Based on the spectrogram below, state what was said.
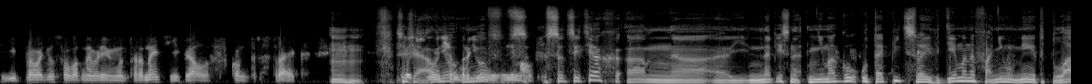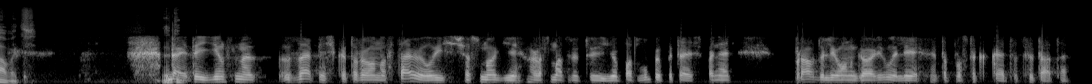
и проводил свободное время в интернете, играл в Counter-Strike. Угу. Слушай, а у него, у него в, в соцсетях э, э, написано «Не могу утопить своих демонов, они умеют плавать». Да, это единственная запись, которую он оставил, и сейчас многие рассматривают ее под лупой, пытаясь понять, правду ли он говорил, или это просто какая-то цитата.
